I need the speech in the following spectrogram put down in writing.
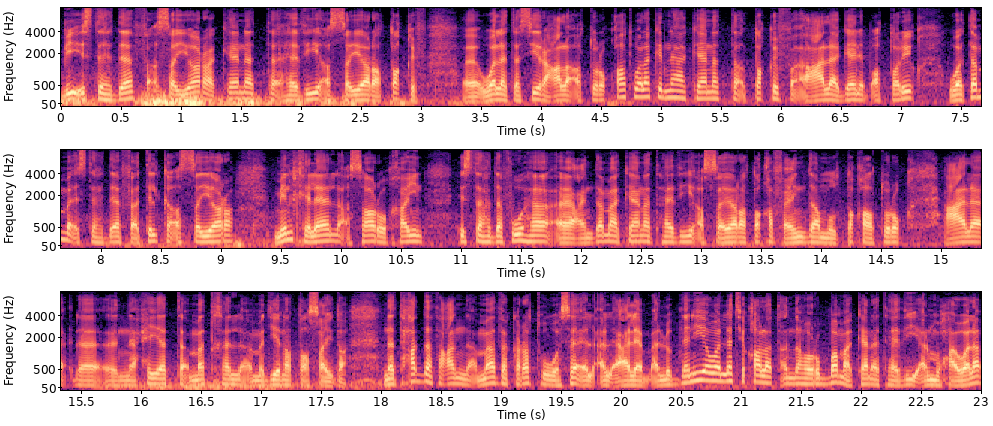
باستهداف سيارة كانت هذه السيارة تقف ولا تسير على الطرقات ولكنها كانت تقف على جانب الطريق وتم استهداف تلك السيارة من خلال صاروخين استهدفوها عندما كانت هذه السيارة تقف عند ملتقى طرق على ناحية مدخل مدينة صيدا. نتحدث عن ما ذكرته وسائل وسائل الإعلام اللبنانية والتي قالت أنه ربما كانت هذه المحاولة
